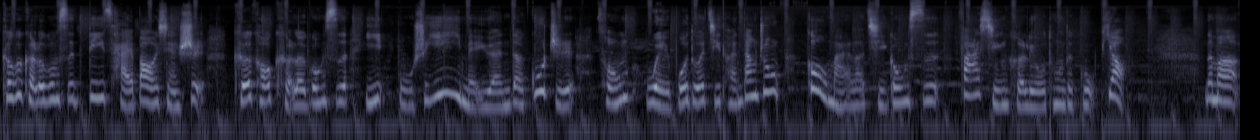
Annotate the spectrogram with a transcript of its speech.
可口可乐公司第一财报显示，可口可乐公司以五十一亿美元的估值，从韦伯德集团当中购买了其公司发行和流通的股票。那么，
